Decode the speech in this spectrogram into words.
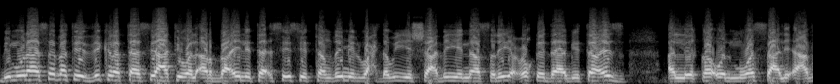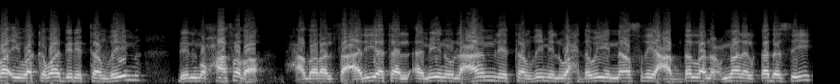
بمناسبة الذكرى التاسعة والأربعين لتأسيس التنظيم الوحدوي الشعبي الناصري عقد بتعز اللقاء الموسع لأعضاء وكوادر التنظيم بالمحافظة. حضر الفعالية الأمين العام للتنظيم الوحدوي الناصري عبد الله نعمان القدسي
